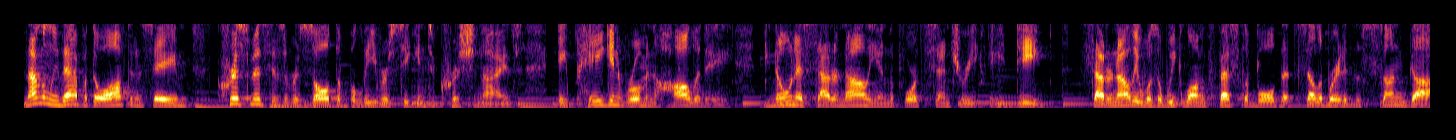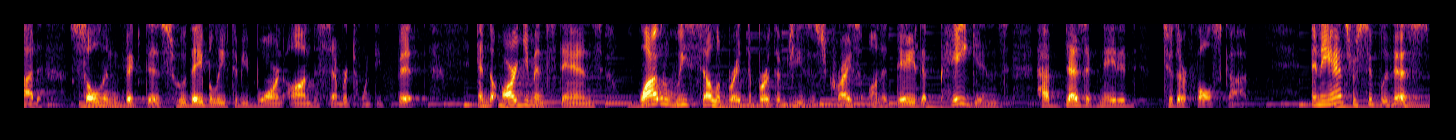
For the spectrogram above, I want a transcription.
Not only that, but they'll often say Christmas is a result of believers seeking to Christianize a pagan Roman holiday known as Saturnalia in the 4th century AD. Saturnalia was a week long festival that celebrated the sun god Sol Invictus, who they believed to be born on December 25th. And the argument stands why would we celebrate the birth of Jesus Christ on a day that pagans have designated to their false god? And the answer is simply this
